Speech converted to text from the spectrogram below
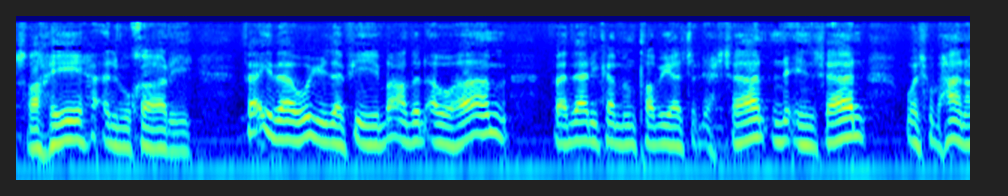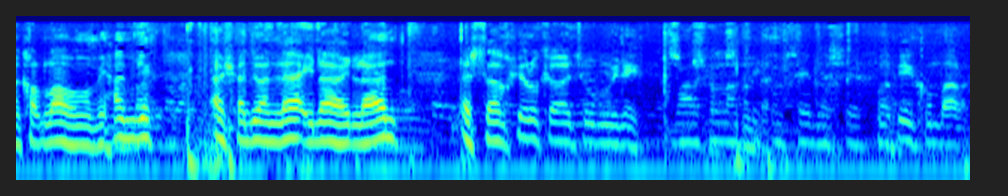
صحيح البخاري. فإذا وجد فيه بعض الأوهام فذلك من طبيعة الإحسان الإنسان. وسبحانك اللهم وبحمدك أشهد أن لا إله إلا أنت أستغفرك وأتوب إليك. بارك الله فيكم سيدنا الشيخ. وفيكم بارك.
